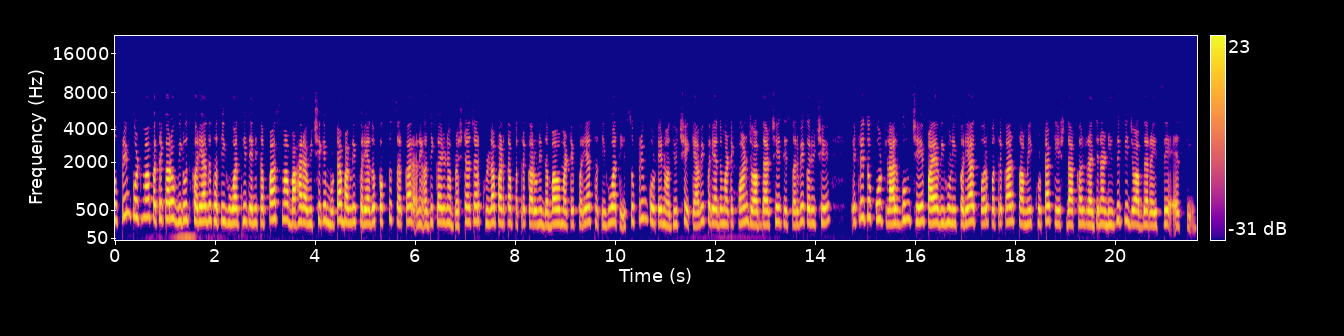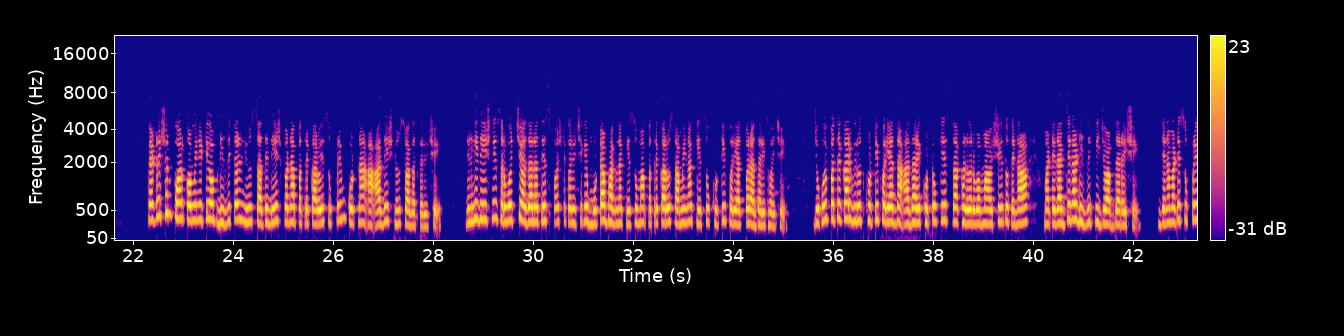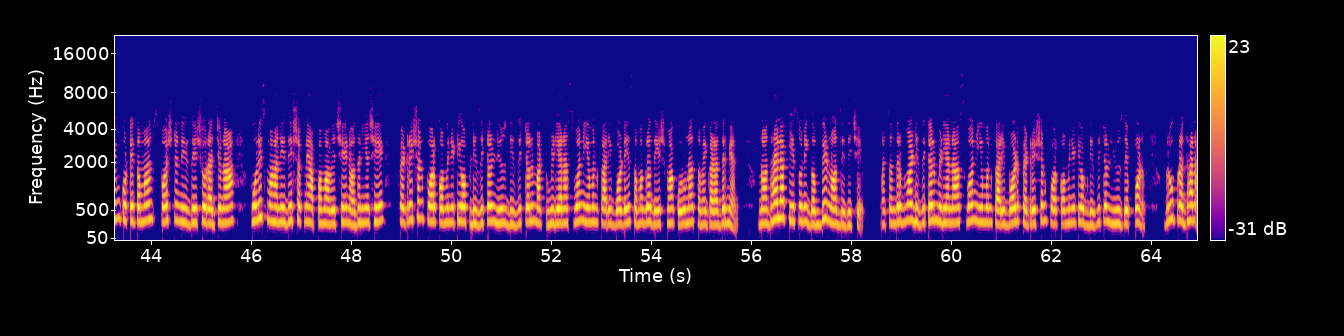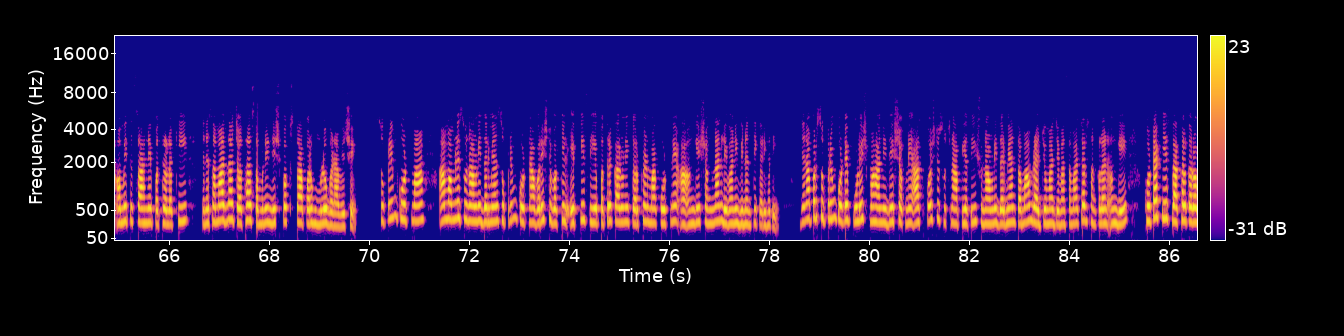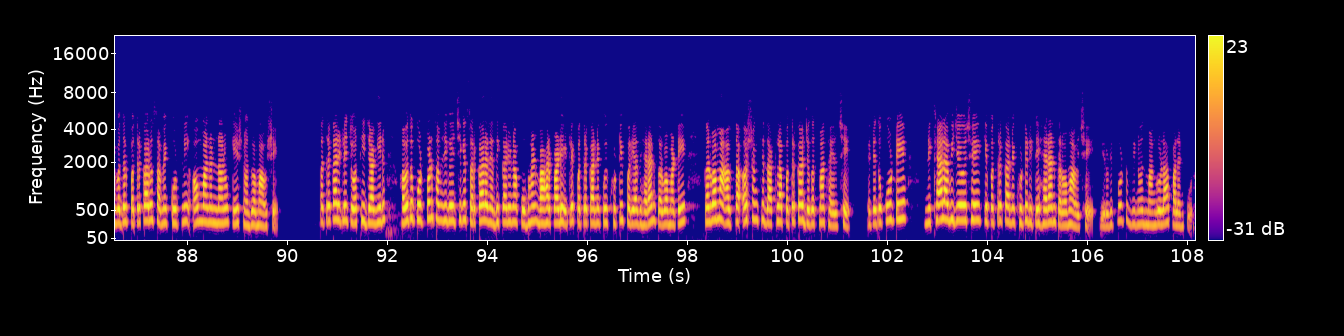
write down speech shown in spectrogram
Supreme કોર્ટમાં પત્રકારો વિરુદ્ધ ફરિયાદ થતી હોવાથી તેની તપાસમાં બહાર આવ્યું છે કે મોટાભાગની ફરિયાદો ફક્ત સરકાર અને અધિકારીઓના ભ્રષ્ટાચાર ખુલ્લા પાડતા પત્રકારોને દબાવવા માટે ફરિયાદ થતી હોવાથી સુપ્રીમ કોર્ટે નોંધ્યું છે કે આવી ફરિયાદો માટે કોણ જવાબદાર છે તે સર્વે કર્યું છે. એટલે તો કોર્ટ લાલગુમ છે, પાયાવિહોણી ફરિયાદ પર પત્રકાર સામે ખોટા કેસ દાખલ, રાજ્યના ડીજીપી જવાબદાર રહેશે SC federation for community of digital news સાથે દેશભરના પત્રકારોએ સુપ્રીમ કોર્ટના આ આદેશનું સ્વાગત કર્યું છે. દિલ્હી દેશની સર્વોચ્ચ અદાલતે સ્પષ્ટ કર્યું છે કે મોટા ભાગના કેસોમાં પત્રકારો સામેના કેસો ખોટી ફરિયાદ પર આધારિત હોય છે. જો કોઈ પત્રકાર વિરુદ્ધ ખોટી ફરિયાદના આધારે ખોટો કેસ દાખલ કરવામાં આવશે, તો તેના માટે રાજ્યના ડીજીપી જવાબદાર રહેશે. જેના માટે સુપ્રીમ કોર્ટે તમામ સ્પષ્ટ નિર્દેશો રાજ્યના પોલીસ મહાનિર્દેશકને આપવામાં આવે છે. નોંધનીય છે, federation for community of digital news digital મીડિયાના સ્વનિયમનકારી બોર્ડે સમગ્ર દેશમાં કોરોના સમયગાળા દરમિયાન નોંધાયેલા કેસોની ગંભીર નોંધ લીધી છે. આ સંદર્ભમાં ડિજિટલ મીડિયાના સ્વનિયમનકારી board federation for community of digital ન્યૂઝે પણ ગૃહપ્રધાન અમિત શાહને પત્ર લખી તેને સમાજના ચોથા સ્તંભની નિષ્પક્ષતા પર હુમલો ગણાવ્યો છે. સુપ્રીમ કોર્ટમાં આ મામલે સુનાવણી દરમિયાન સુપ્રીમ કોર્ટના વરિષ્ઠ વકીલ એપીસીએ પત્રકારોની તરફેણમાં કોર્ટને આ અંગે સંજ્ઞાન લેવાની વિનંતી કરી હતી. જેના પર સુપ્રીમ કોર્ટે પોલીસ મહાનિદેશકને આ સ્પષ્ટ સૂચના આપી હતી. સુનાવણી દરમિયાન તમામ રાજ્યોમાં, જેમાં સમાચાર સંકલન અંગે ખોટા કેસ દાખલ કરવા બદલ પત્રકારો સામે કોર્ટની અવમાનનાનો કેસ નોંધવામાં આવશે. પત્રકાર એટલે ચોથી જાગીર. હવે તો કોર્ટ પણ સમજી ગઈ છે કે સરકાર અને અધિકારીઓના કૌભાંડ બહાર પાડે એટલે પત્રકારને કોઈ ખોટી ફરિયાદ હેરાન કરવા માટે કરવામાં આવતા અસંખ્ય દાખલા પત્રકાર જગતમાં થયેલ છે. એટલે તો કોર્ટે ને ખ્યાલ આવી ગયો છે કે પત્રકારને ખોટી રીતે હેરાન કરવામાં આવે છે. Bureau report Vinod Mangrola, Palanpur.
